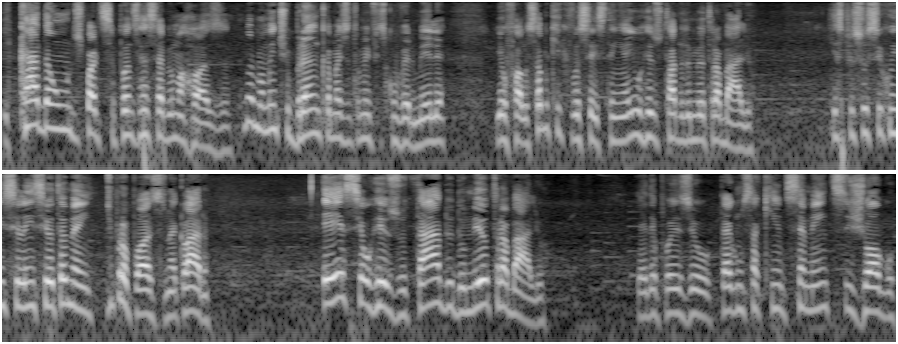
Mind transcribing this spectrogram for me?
e cada um dos participantes recebe uma rosa. Normalmente branca, mas eu também fiz com vermelha. E eu falo: sabe o que, que vocês têm aí? O resultado do meu trabalho. E as pessoas ficam em silêncio eu também. De propósito, não é claro? Esse é o resultado do meu trabalho. E aí depois eu pego um saquinho de sementes e jogo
